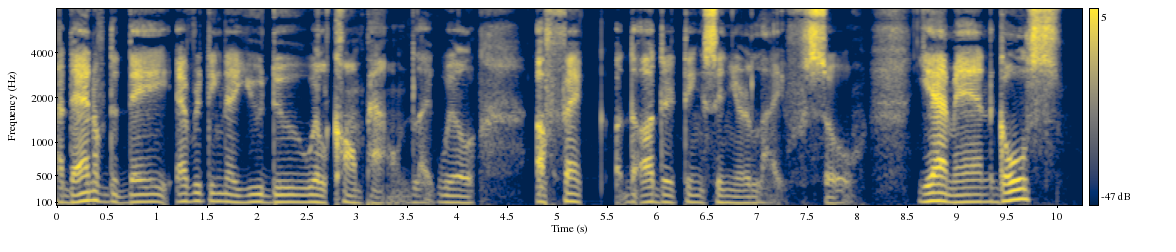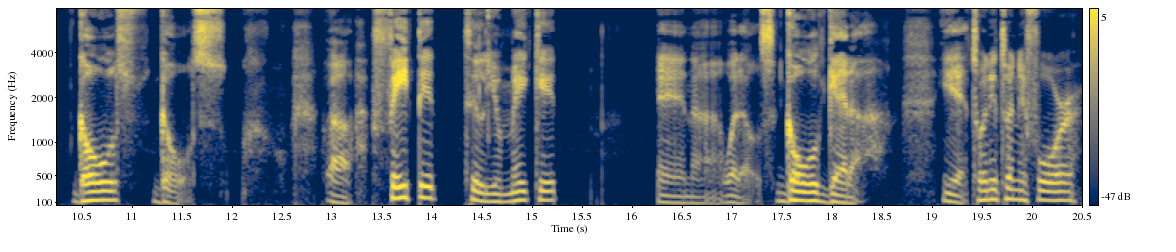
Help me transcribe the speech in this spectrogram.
at the end of the day, everything that you do will compound, like will affect the other things in your life. So, yeah, man, goals, goals, goals. Uh, fate it till you make it, and uh, what else? Goal getter. Yeah, 2024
